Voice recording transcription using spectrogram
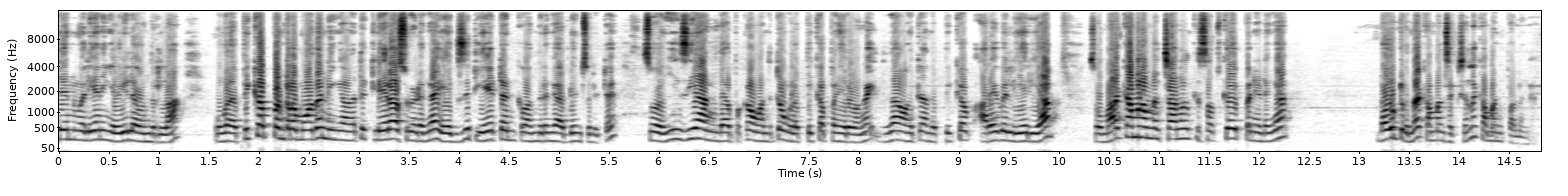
டென் வழியாக நீங்கள் வெளியில் வந்துடலாம் உங்களை பிக்கப் பண்ணுற போது நீங்கள் வந்துட்டு கிளியராக சொல்லிடுங்க. எக்ஸிட் ஏ டென்க்கு வந்துடுங்க அப்படின்னு சொல்லிட்டு. ஸோ ஈஸியாக அந்த பக்கம் வந்துட்டு உங்களை பிக்கப் பண்ணிடுவாங்க இதுதான் வந்துட்டு அந்த பிக்கப் அரைவல் ஏரியா ஸோ மறக்காமல் நம்ம சேனலுக்கு சப்ஸ்கிரைப் பண்ணிவிடுங்க டவுட் இருந்தால் கமெண்ட் செக்ஷனில் கமெண்ட் பண்ணுங்கள்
